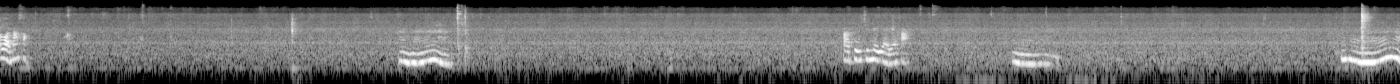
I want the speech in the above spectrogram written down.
อ ร่อยมากค่ะ อืมปลาทูชิ้นใหญ่ ๆ เลยค่ะ อืม อือหือ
